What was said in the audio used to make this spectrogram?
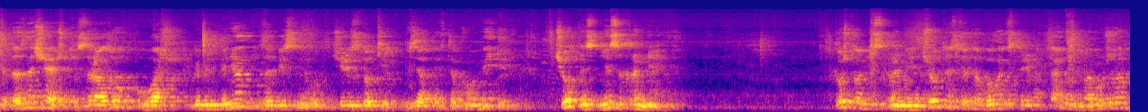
Это означает, что сразу ваш гамильтониан, записанный вот через токи, взятый в таком виде, четность не сохраняет. То, что он не сохраняет четность, это было экспериментально обнаружено.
